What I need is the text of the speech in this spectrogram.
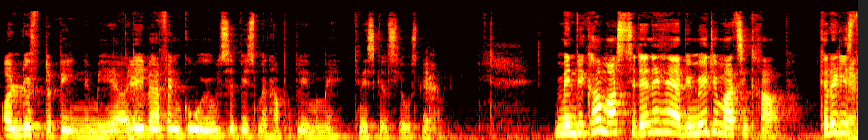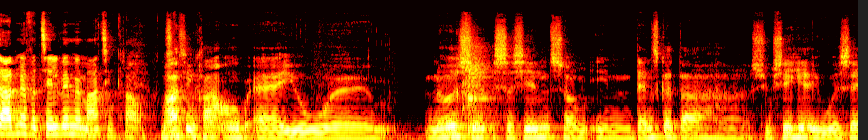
og løfter benene mere. Og ja. Det er i hvert fald en god øvelse, hvis man har problemer med knæskalslåsning. Ja. Men vi kom også til denne her, vi mødte jo Martin Krav. Kan du ikke lige Ja. starte med at fortælle, hvem er Martin Krav? Martin Krarup er jo øh, noget så, så sjældent som en dansker, der har succes her i USA.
